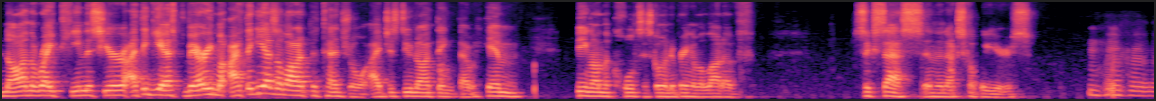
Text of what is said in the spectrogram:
not on the right team this year. I think he has very much, I think he has a lot of potential. I just do not think that him being on the Colts is going to bring him a lot of success in the next couple years. Mm-hmm.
